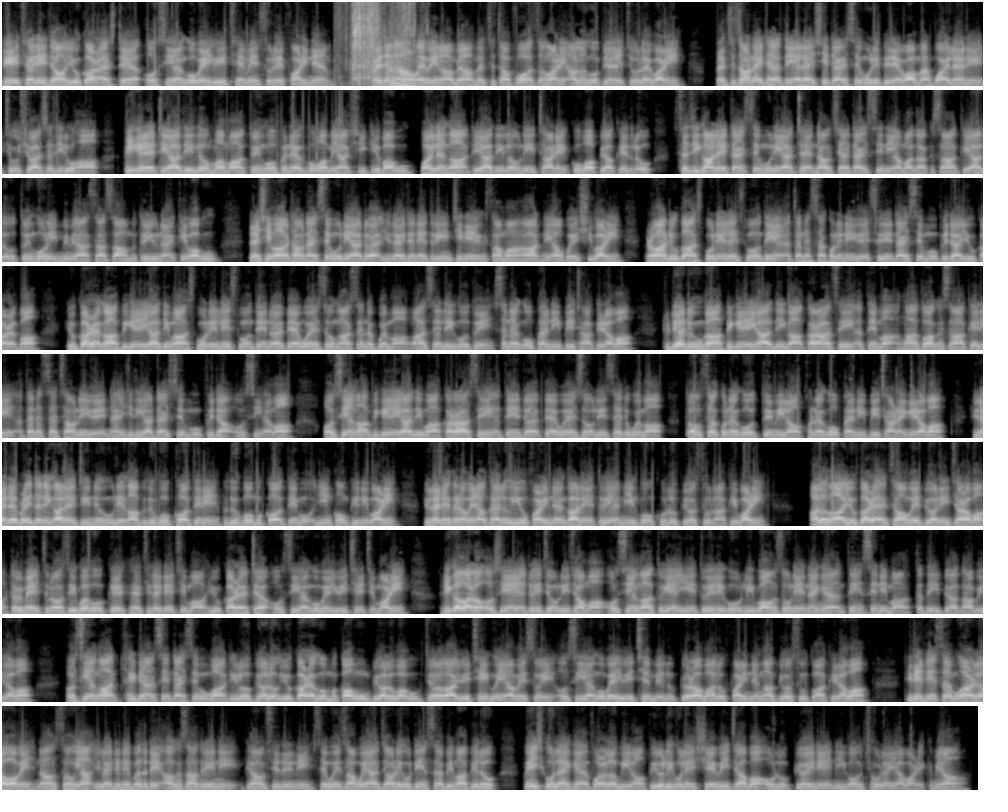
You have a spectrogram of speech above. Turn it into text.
ဒီအချက်တွေကြောင့် Eucharist တဲ့ Ocean ကိုပဲရွေးချယ်မယ်ဆိုတဲ့ Ferdinand ပြည်သူ့အားလုံးပဲမင်္ဂလာပါများ Manchester Forest ဆောင်ကနေအားလုံးကိုပြန်လည်ကြိုလိုက်ပါတယ် Manchester United အသင်းရဲ့လက်ရှိတိုင်းစစ်မှုတွေဖြစ်တဲ့ Roman Hoyland နဲ့ Joshua Zirkzee တို့ဟာပြီးခဲ့တဲ့တရားတီလုံးမှာမှတွင်းကိုဘယ်နဲ့ဂိုးမှမရရှိခဲ့ပါဘူး။ Hoyland ကတရားတီလုံးနေထားတဲ့ဂိုးပေါက်ပြောက်ခဲ့တယ်လို့ Zirkzee ကလည်းတိုင်းစစ်မှုနေရာထက်နောက်ချန်တိုင်းစစ်နေရာမှာသာကစားခဲ့ရလို့တွင်းကိုတွေများများဆဆမသွင်းယူနိုင်ခဲ့ပါဘူး။လက်ရှိမှာထောင်တိုင်းစစ်မှုနေရာအတွက် United နဲ့တရင်ကြီးနေတဲ့ကစားမဟာနှစ်ယောက်ပဲရှိပါတယ်။ပထမဒုက Sporting Lisbon အသင်းရဲ့အသက်28နှစ်အရွယ်ဆွေဒင်တိုင်းစစ်မှုဗီတာယိုကာရက်ပါ။ယိုကာရက်ကပြီးခဲ့တဲ့ရာသီမှာ Sporting Lisbon အသင်းအတွက်ပြိုင်ပွဲစုံ52ပွဲမှာ54ဂိုးသွင်း12ဂိုးဖန်တီးပေးထားခဲ့တာပါ။ ဒုတိယတူကပြီးခဲ့တဲ့ရာသီကဂရာဆေးအသင်းမှာအငှားသွားကစားခဲ့တဲ့အသက်26နှစ်အရွယ်နိုင်ဂျီးရီးယားတိုက်စစ်မှုဗီတာအိုစီဟန်ပါ။အိုစီဟန်ကပြီးခဲ့တဲ့ရာသီမှာဂရာဆေးအသင်းအတွက်ပြိုင်ပွဲစုံ52ပွဲမှာ38ဂိုးသွင်းပြီးတော့9ဂိုးဖန်တီးပေးထားနိုင်ခဲ့တာပါ။ United ပြည်သက်တွေကလည်းဒီနှစ်ဦးတွေကဘယ်သူကိုခေါ်တင်တယ်ဘယ်သူကိုမခေါ်တင်ဘူးအငင်းကုန်ဖြစ်နေပါတယ်။ United ကနဝေနောက်ခံလူယိုဖာရီနန်ကလည်းသူ့ရဲ့အမြင်ကိုအခုလိုပြောဆိုလာခဲ့ပါတယ်။ အားလုံးကယိုကာရဲ့အကြောင်းပဲပြောနေကြတာပါဒါပေမဲ့ကျွန်တော်ဈေးကွက်ကိုကဲခဲကြည့်လိုက်တဲ့အချိန်မှာယိုကာရဲ့တက်အိုစီဟန်ကိုပဲရွေးချယ်ခြင်းပါတယ်အဓိကကတော့အိုစီဟန်ရဲ့အတွေ့အကြုံတွေကြောင့်ပါအိုစီဟန်ကသူ့ရဲ့အရေးသွေးတွေကိုလီပေါင်းစုံတဲ့နိုင်ငံအသင်းအဆင့်တွေမှာတက်တည်ပြသပေးတာပါအိုစီယန်ကထိတ်တန်းအဆင့်တိုက်စစ်မှုပါဒီလိုပြောလို့ယိုကာရက်ကိုမကောင်းဘူးပြောလို့ပါဘူးကျွန်တော်ကရွေးချယ်ခွင့်ရမယ်ဆိုရင်အိုစီယန်ကိုပဲရွေးချယ်မယ်လို့ပြောတာပါလို့ဖာရီနန်ကပြောဆိုသွားခဲ့တာပါ ဒီနေ့တင်ဆက်မှုကတော့ရပါမယ်။နောက်ဆုံးရ United နဲ့ပတ်သက်တဲ့အားကစားသတင်းတွေအပြောင်းအရွှေ့သတင်းတွေစိတ်ဝင်စားဖွယ်အကြောင်းတွေကိုတင်ဆက်ပေးမှာဖြစ်လို့ page ကို like and follow လုပ်ပြီးတော့ဗီဒီယိုလေးကိုလည်း share ပေးကြပါအောင်လို့ပြောရင်းနဲ့ညီကုန်းချုပ်လိုက်ရပါတယ်ခင်ဗျာ။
